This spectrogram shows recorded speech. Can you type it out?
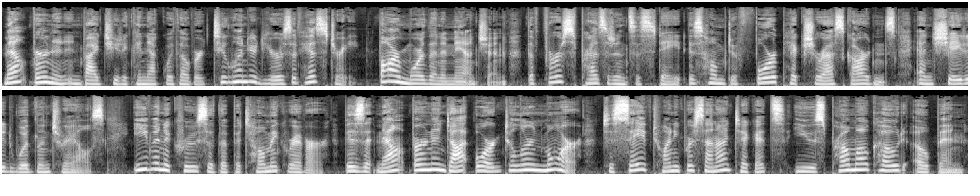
Mount Vernon invites you to connect with over 200 years of history. Far more than a mansion, the first president's estate is home to four picturesque gardens and shaded woodland trails, even a cruise of the Potomac River. Visit mountvernon.org to learn more. To save 20% on tickets, use promo code OPEN.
